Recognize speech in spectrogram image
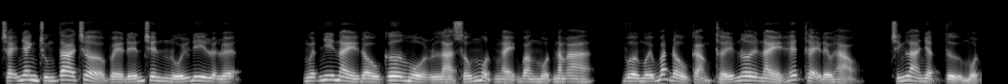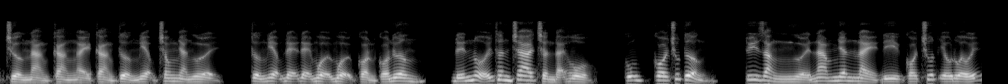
Chạy nhanh chúng ta trở về đến trên núi đi luyện luyện. Nguyệt Nhi này đầu cơ hồ là sống một ngày bằng một năm A, vừa mới bắt đầu cảm thấy nơi này hết thể đều hảo, chính là nhật tử một trường nàng càng ngày càng tưởng niệm trong nhà người, tưởng niệm đệ đệ muội muội còn có nương, đến nỗi thân cha Trần Đại Hồ, cũng coi chút tưởng, tuy rằng người nam nhân này đi có chút yếu đuối.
